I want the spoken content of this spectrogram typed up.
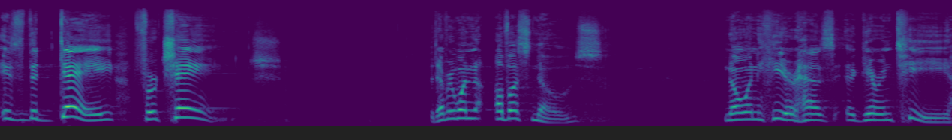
is the day for change. But every one of us knows no one here has a guarantee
